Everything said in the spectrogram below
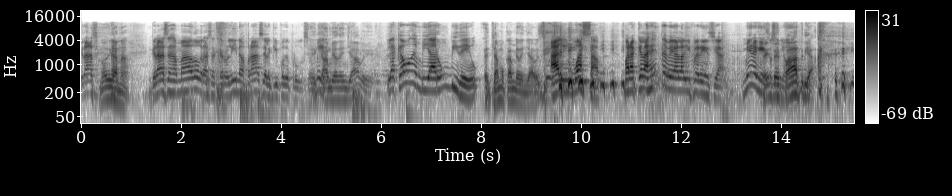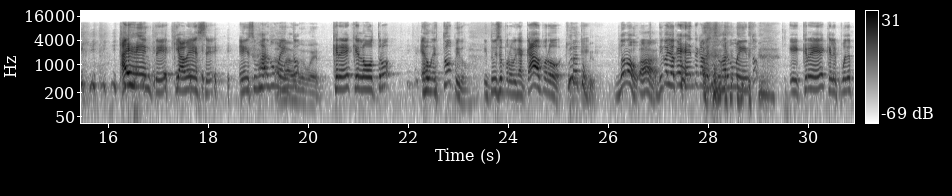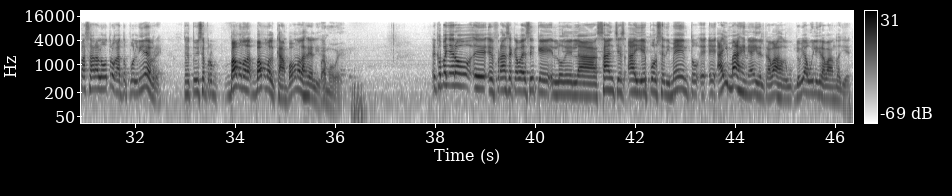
Gracias. No diga nada. Gracias, Amado. Gracias, Carolina, Francia, el equipo de producción. Eh, cambia de llave. le acabo de enviar un video El chamo cambia de llaves. al WhatsApp para que la gente vea la diferencia. Miren eso, de señores. patria. Hay gente que a veces en sus argumentos bueno. cree que el otro es un estúpido. Y tú dices, pero ven acá, pero... ¿Tú eres estúpido? Eh, no, no. Ah. Digo yo que hay gente que a veces en sus argumentos eh, cree que le puede pasar al otro gato por liebre. Entonces tú dices, pero vámonos, vámonos al campo, vámonos a la realidad. Vamos a ver. El compañero eh, eh, Francia acaba de decir que lo de la Sánchez ahí es por sedimento. Eh, eh, hay imágenes ahí del trabajo. Yo vi a Willy grabando ayer.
